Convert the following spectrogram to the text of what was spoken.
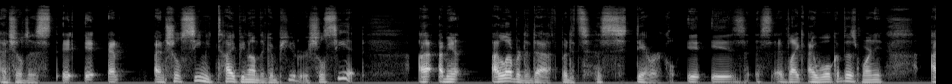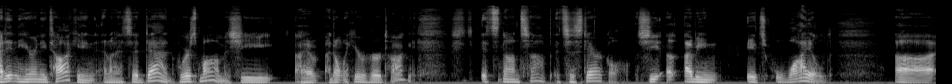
and she'll just it, it, and and she'll see me typing on the computer she'll see it I, I mean i love her to death but it's hysterical it is like i woke up this morning i didn't hear any talking and i said dad where's mom is she i, have, I don't hear her talking she, it's nonstop it's hysterical she i mean it's wild uh,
